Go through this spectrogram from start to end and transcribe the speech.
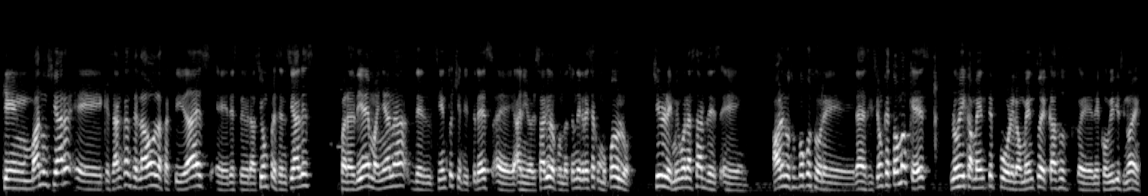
quien va a anunciar eh, que se han cancelado las actividades eh, de celebración presenciales para el día de mañana del 183 eh, aniversario de la Fundación de Grecia como pueblo. Shirley, muy buenas tardes. háblenos un poco sobre la decisión que toman, que es lógicamente por el aumento de casos de COVID-19.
